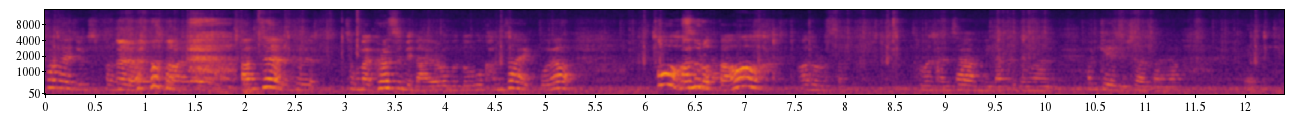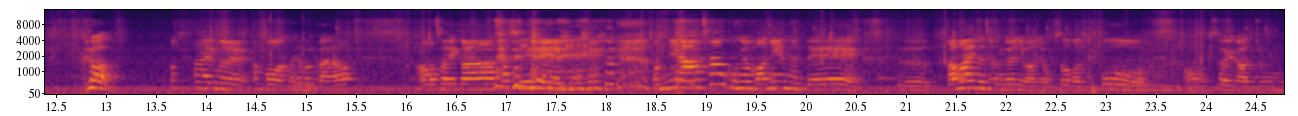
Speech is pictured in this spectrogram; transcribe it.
편해지고 싶었어요. 네, 좋아요. 아무튼 그 정말 그렇습니다. 여러분 너무 감사했고요. 어, 안 울었다. 어, 안 울었어. 정말 감사합니다. 그동안 함께 해주셔서요. 네. 그럼 포토 타임을 한번 해볼까요? 어, 저희가 사실 언니랑 참 공연 많이 했는데 그 남아있는 장면이 많이 없어가지고 음. 어, 저희가 좀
